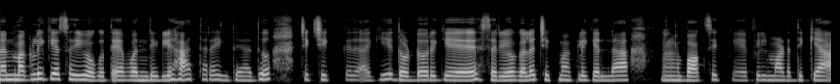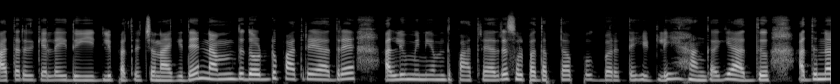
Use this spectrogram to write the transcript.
ನನ್ನ ಮಗಳಿಗೆ ಸರಿ ಹೋಗುತ್ತೆ. ಒಂದು ಇಡ್ಲಿ ಆ ಥರ ಇದೆ ಅದು. ಚಿಕ್ಕ ಚಿಕ್ಕದಾಗಿ ದೊಡ್ಡವರಿಗೆ ಸರಿ ಹೋಗಲ್ಲ. ಚಿಕ್ಕ ಮಕ್ಕಳಿಗೆಲ್ಲ ಬಾಕ್ಸಿಗೆ ಫಿಲ್ ಮಾಡೋದಕ್ಕೆ ಆ ಥರದಕ್ಕೆಲ್ಲ ಇದು ಇಡ್ಲಿ ಪಾತ್ರೆ ಚೆನ್ನಾಗಿದೆ. ನಮ್ಮದು ದೊಡ್ಡ ಪಾತ್ರೆ ಆದರೆ, ಅಲ್ಯೂಮಿನಿಯಮ್ದು ಪಾತ್ರೆ ಆದರೆ ಸ್ವಲ್ಪ ದಪ್ಪ ದಪ್ಪಗೆ ಬರುತ್ತೆ ಇಡ್ಲಿ. ಹಾಗಾಗಿ ಅದು, ಅದನ್ನು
